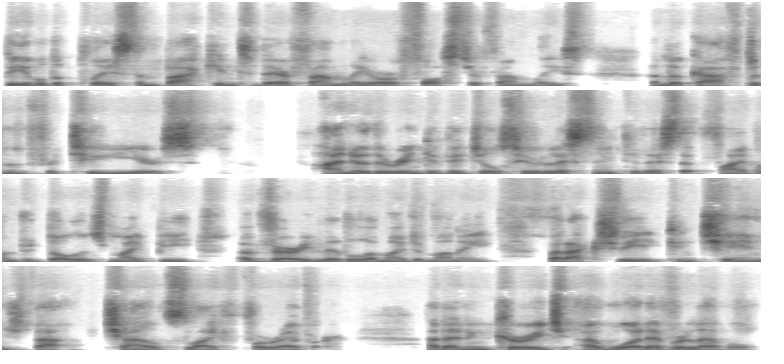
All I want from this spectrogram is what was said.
be able to place them back into their family or foster families and look after them for two years. I know there are individuals who are listening to this that $500 might be a very little amount of money, but actually it can change that child's life forever. And I'd encourage at whatever level,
